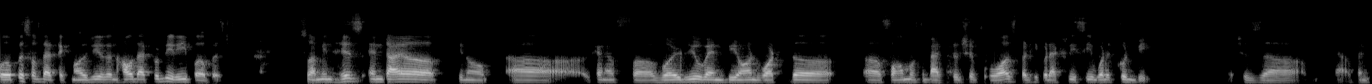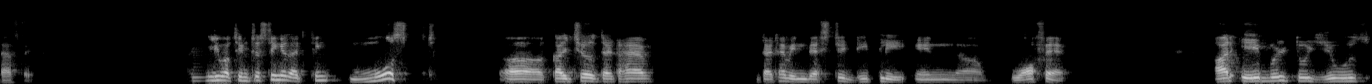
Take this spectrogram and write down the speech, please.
purpose of that technology is and how that could be repurposed. So I mean, his entire you know kind of worldview went beyond what the uh, form of the battleship was, but he could actually see what it could be, which is uh, yeah, fantastic. Actually, what's interesting is I think most uh, cultures that have that have invested deeply in uh, warfare are able to use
